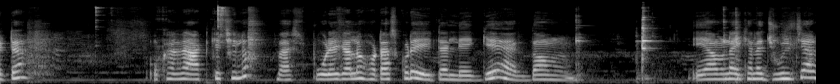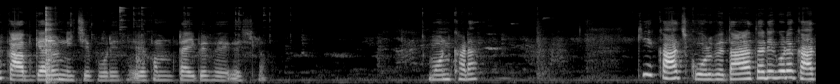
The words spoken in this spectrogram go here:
এটা ওখানে আটকে ছিল। ব্যাস পড়ে গেল হঠাৎ করে এইটা লেগে একদম এ আমরা এখানে ঝুলছে আর কাপ গেল নিচে পড়ে, এরকম টাইপের হয়ে গেছিল। মন খারাপ? কি কাজ করবে? তাড়াতাড়ি করে কাজ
